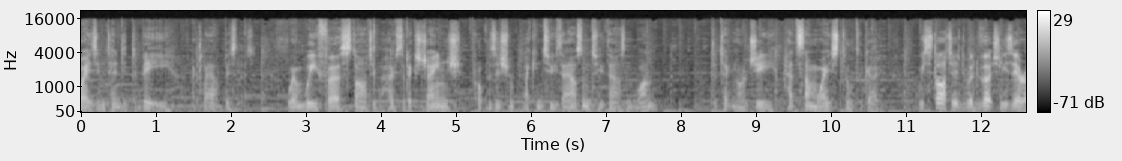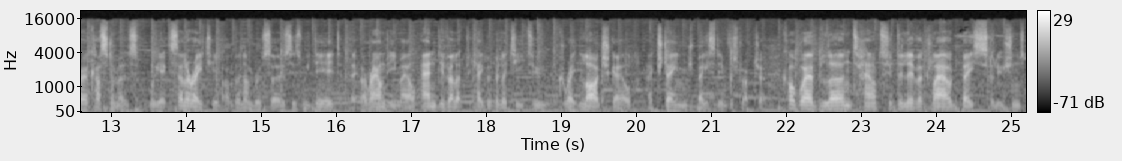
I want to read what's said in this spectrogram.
always intended to be a cloud business. When we first started a hosted exchange proposition back in 2000, 2001, the technology had some way still to go. We started with virtually zero customers. We accelerated on the number of services we did around email and developed a capability to create large-scale exchange-based infrastructure. Cobweb learnt how to deliver cloud-based solutions.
